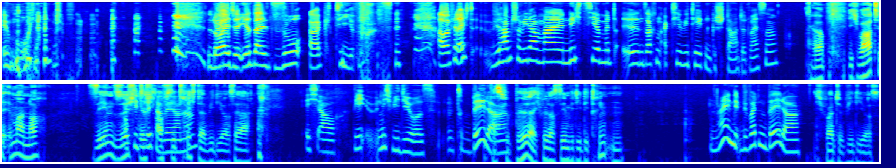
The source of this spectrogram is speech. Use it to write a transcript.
im Monat. Leute, ihr seid so aktiv. Aber vielleicht, wir haben schon wieder mal nichts hier mit in Sachen Aktivitäten gestartet, weißt du? Ja, ich warte immer noch sehnsüchtig auf die, ne? Trichtervideos, ja. Ich auch. Wie, nicht Videos, Bilder. Was für Bilder? Ich will doch sehen, wie die die trinken. Nein, wir wollten Bilder. Ich wollte Videos.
